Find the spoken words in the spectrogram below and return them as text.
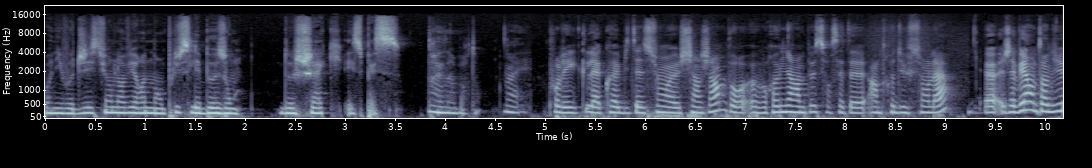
au niveau de gestion de l'environnement, plus les besoins de chaque espèce. Très important. Pour la cohabitation euh, chien-chien, pour euh, revenir un peu sur cette euh, introduction-là, j'avais entendu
